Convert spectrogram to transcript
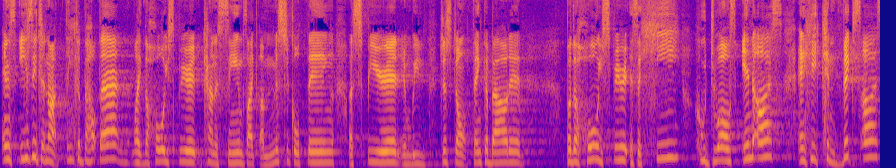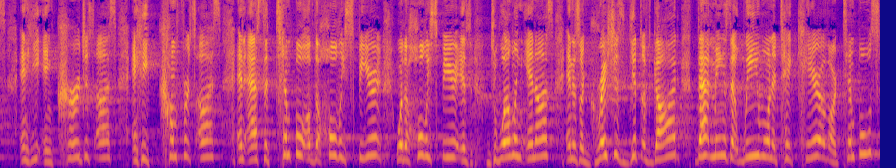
And it's easy to not think about that. Like the Holy Spirit kind of seems like a mystical thing, a spirit, and we just don't think about it. But the Holy Spirit is a He who dwells in us, and He convicts us, and He encourages us, and He comforts us. And as the temple of the Holy Spirit, where the Holy Spirit is dwelling in us and is a gracious gift of God, that means that we want to take care of our temples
